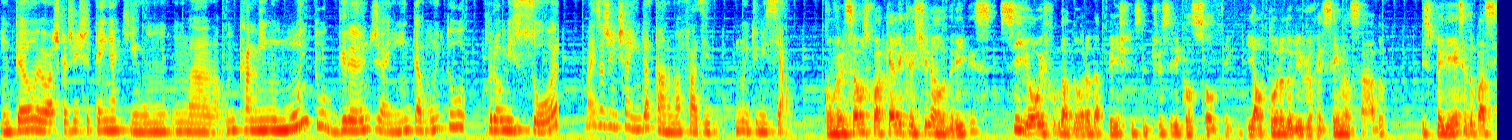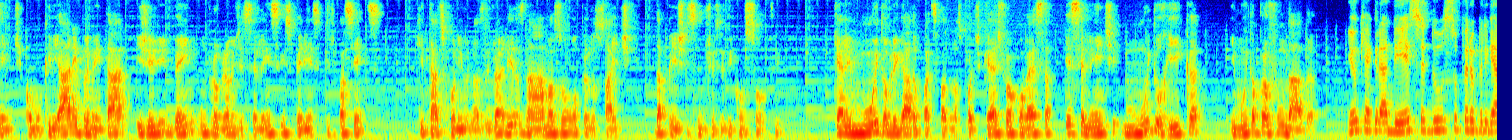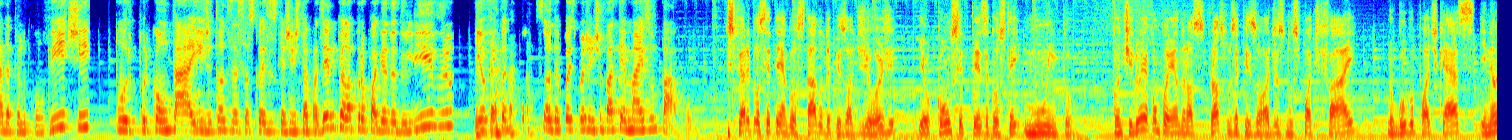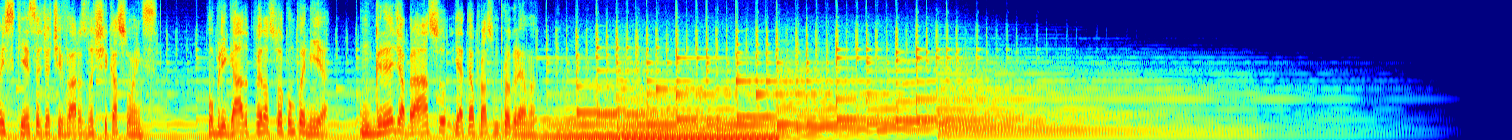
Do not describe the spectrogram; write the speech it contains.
Então, eu acho que a gente tem aqui um, uma, um caminho muito grande ainda, muito promissor, mas a gente ainda está numa fase muito inicial. Conversamos com a Kelly Cristina Rodrigues, CEO e fundadora da Patient Centricity Consulting e autora do livro recém-lançado Experiência do Paciente: Como Criar, Implementar e Gerir Bem um Programa de Excelência em Experiência de Pacientes, que está disponível nas livrarias, na Amazon ou pelo site da Patient Centricity Consulting. Kelly, muito obrigado por participar do nosso podcast. Foi uma conversa excelente, muito rica e muito aprofundada. Eu que agradeço, Edu, super obrigada pelo convite, por, por contar aí de todas essas coisas que a gente está fazendo, pela propaganda do livro, e eu fico à disposição depois para a gente bater mais um papo. Espero que você tenha gostado do episódio de hoje, eu com certeza gostei muito. Continue acompanhando nossos próximos episódios no Spotify, no Google Podcasts e não esqueça de ativar as notificações. Obrigado pela sua companhia. Um grande abraço e até o próximo programa.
